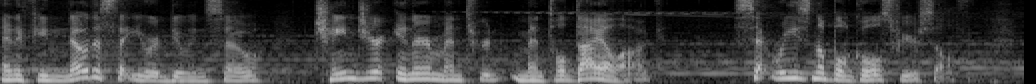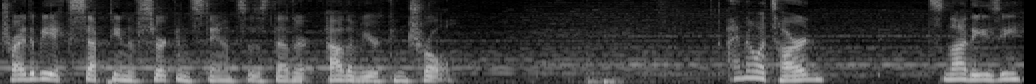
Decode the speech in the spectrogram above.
And if you notice that you are doing so, change your inner mental dialogue. Set reasonable goals for yourself. Try to be accepting of circumstances that are out of your control. I know it's hard, it's not easy.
